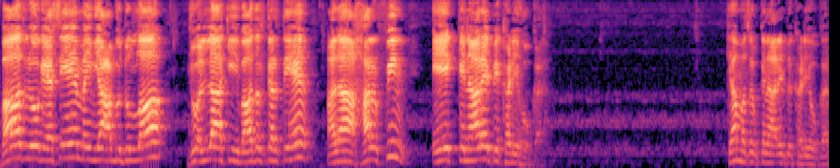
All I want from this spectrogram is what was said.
بعض لوگ ایسے ہیں میں یعبد اللہ جو اللہ کی عبادت کرتے ہیں اللہ حرفن ایک کنارے پہ کھڑے ہو کر۔ کیا مطلب کنارے پہ کھڑے ہو کر؟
